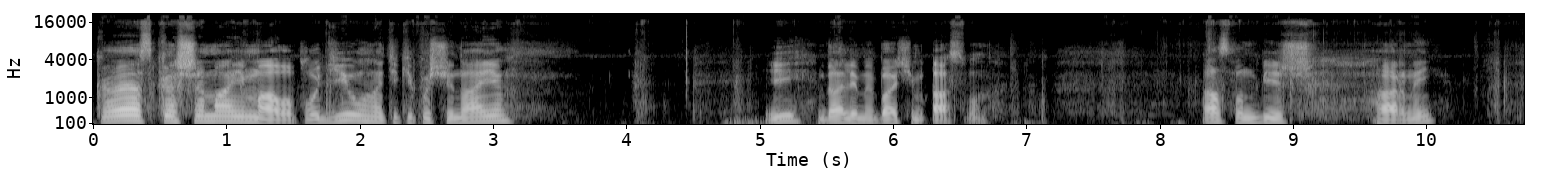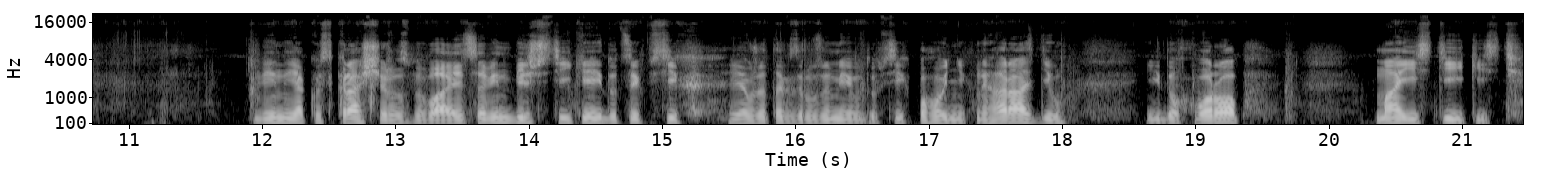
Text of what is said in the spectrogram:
КС ще має мало плодів, вона тільки починає. І далі ми бачимо Асвон. Асвон більш гарний. Він якось краще розвивається, він більш стійкий до цих всіх, я вже так зрозумів, до всіх погодних негараздів і до хвороб. Має стійкість.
